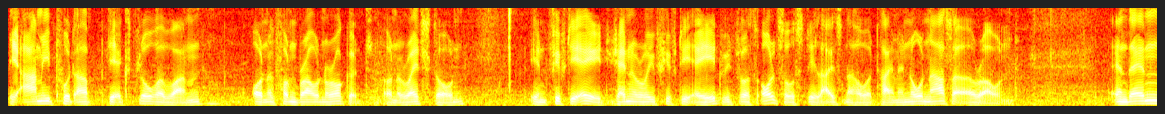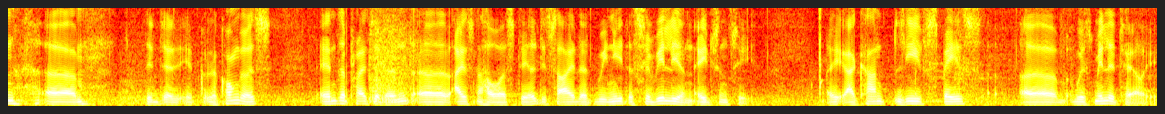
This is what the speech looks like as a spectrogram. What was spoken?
the army put up the Explorer 1 on a von Braun rocket, on a Redstone, in 58, January 58, which was also still Eisenhower time and no NASA around. And then um, the, the, the, Congress and the president, uh, Eisenhower still, decided we need a civilian agency. I, I can't leave space uh, with military.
